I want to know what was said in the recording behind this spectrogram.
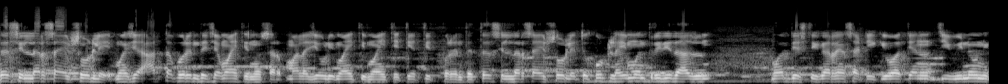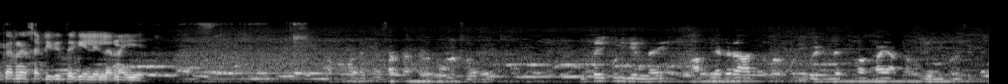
तहसीलदार साहेब सोडले. म्हणजे आतापर्यंतच्या माहितीनुसार मला जेवढी माहिती माहिती आहे ते तिथपर्यंत तहसीलदार साहेब सोडले. तर कुठलाही मंत्री तिथं अजून मध्यस्थी करण्यासाठी किंवा त्यांची विनवणी करण्यासाठी तिथं गेलेला नाहीये. आपण म्हणतो की सरकारकडे दुर्लक्ष होतंय तिथंही कुणी गेलं नाही. आपल्याकडे आजवर कुणी भेटलं किंवा काय आता आपली परिस्थिती?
